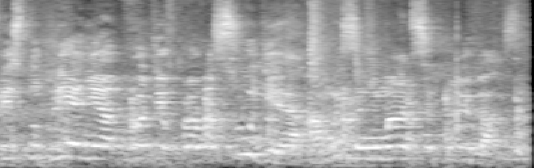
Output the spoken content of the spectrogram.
преступления против правосудия, а мы занимаемся хулиганством.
